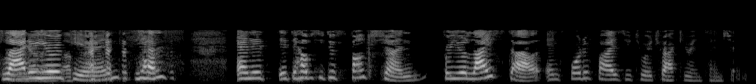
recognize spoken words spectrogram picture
flatter Yeah, your appearance, yes, and it, it helps you to function for your lifestyle and fortifies you to attract your intentions.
